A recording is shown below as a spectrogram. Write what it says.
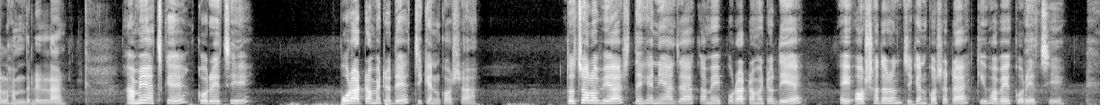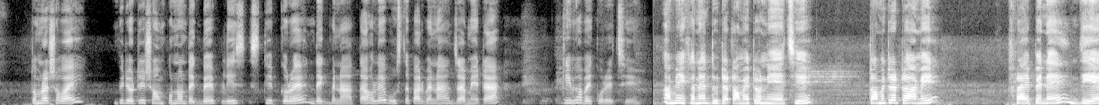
আলহামদুলিল্লাহ। আমি আজকে করেছি পোড়া টমেটো দিয়ে চিকেন কষা। তো চলো ভিয়ার্স, দেখে নেওয়া যাক আমি এই পোড়া টমেটো দিয়ে এই অসাধারণ চিকেন কষাটা কীভাবে করেছি। তোমরা সবাই ভিডিওটি সম্পূর্ণ দেখবে, প্লিজ স্কিপ করে দেখবে না। তাহলে বুঝতে পারবে না যে আমি এটা কীভাবে করেছি। আমি এখানে দুটা টমেটো নিয়েছি। টমেটোটা আমি ফ্রাই প্যানে দিয়ে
